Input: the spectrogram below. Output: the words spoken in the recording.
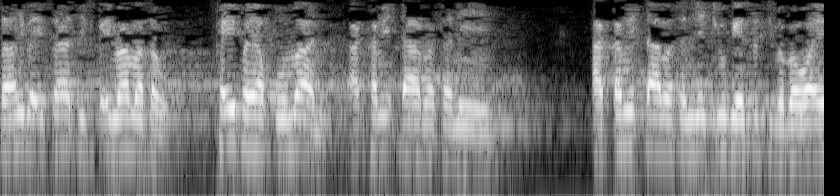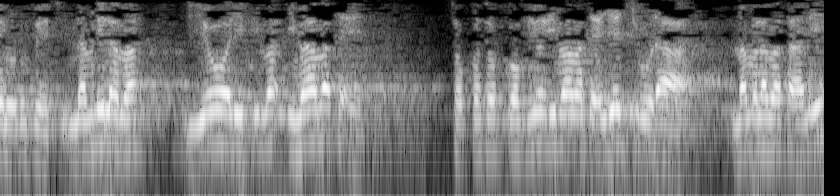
صاحب إساتف كإمامته كيف يقومان أكمل دابتني keessatti baba waa'ee nu dhufeeti namni lama yoo waliif imaama ta'e tokko tokkoof yoo imaama ta'e jechuudha nama lama ta'anii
